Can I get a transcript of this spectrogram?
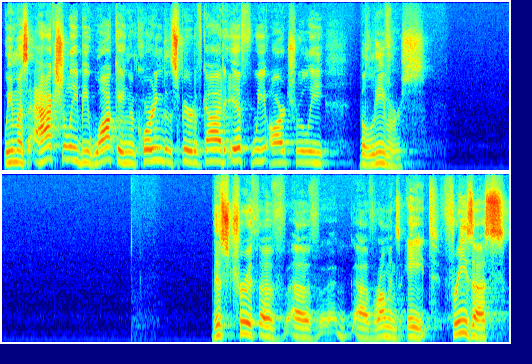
We must actually be walking according to the Spirit of God if we are truly believers. This truth of, of, of Romans 8 frees us,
